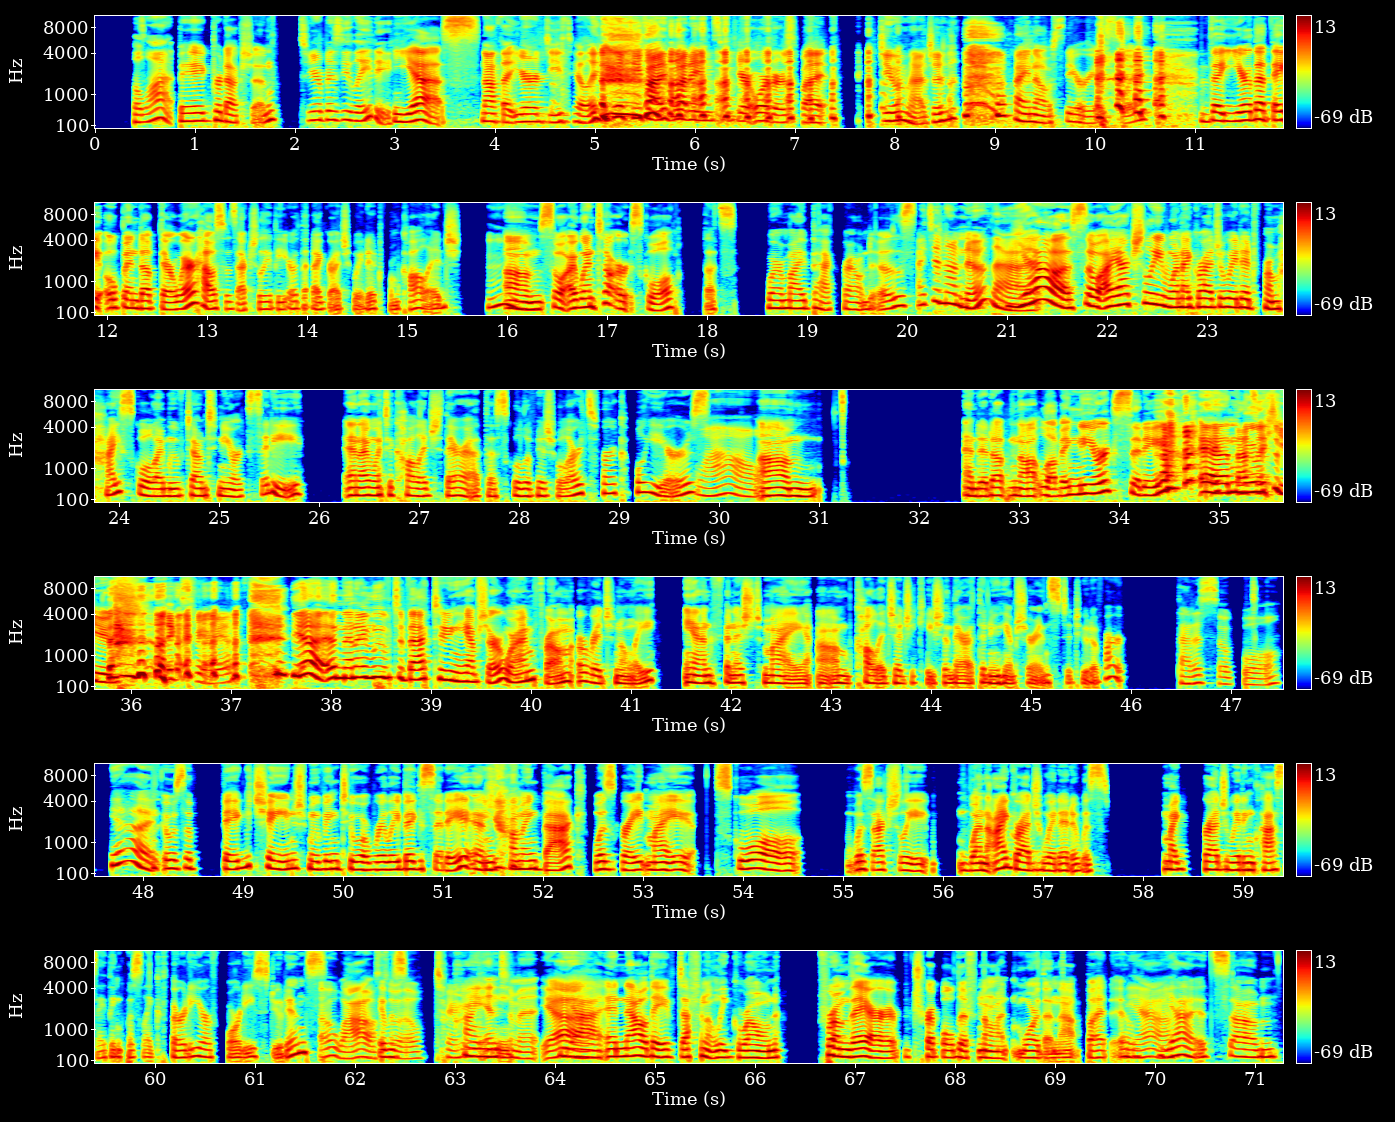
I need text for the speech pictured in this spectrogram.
a lot. big production. So you're a busy lady. Yes. Not that you're detailing 55 weddings with your orders, but do you imagine? I know, seriously. the year that they opened up their warehouse was actually the year that I graduated from college. Mm. Um so I went to art school. That's where my background is. I did not know that. Yeah. So I actually, when I graduated from high school, I moved down to New York City and I went to college there at the School of Visual Arts for a couple years. Wow. Um, ended up not loving New York City and That's a moved huge experience. yeah. And then I moved back to New Hampshire, where I'm from originally, and finished my um, college education there at the New Hampshire Institute of Art. that is so cool. Yeah, it was a big change moving to a really big city and Yeah. coming back was great. My school was actually when I graduated, it was my graduating class, I think was like 30 or 40 students. Oh wow. It was so very tiny. intimate. yeah. Yeah. And now they've definitely grown from there, tripled, if not more than that. But um, Yeah. yeah, it's, um,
